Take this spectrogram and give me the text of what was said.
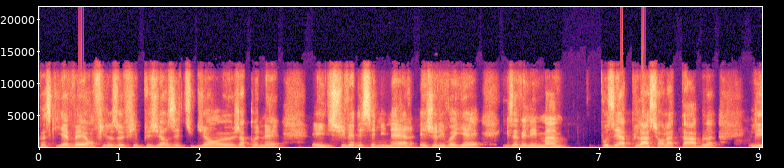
parce qu'il y avait en philosophie plusieurs étudiants japonais et ils suivaient des séminaires et je les voyais. Ils avaient les mains posés à plat sur la table, les,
